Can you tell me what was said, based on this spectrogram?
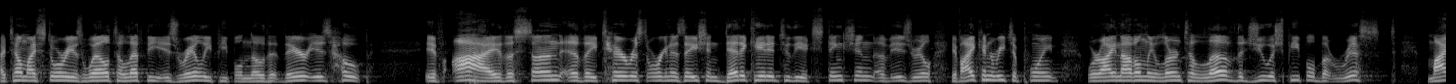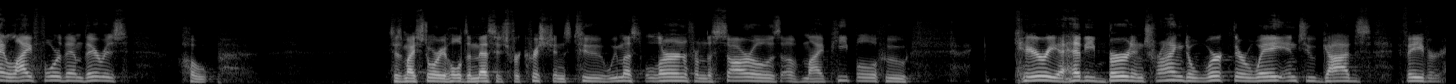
I tell my story as well to let the Israeli people know that there is hope. If I, the son of a terrorist organization dedicated to the extinction of Israel, if I can reach a point where I not only learn to love the Jewish people but risked my life for them, there is hope. He says, My story holds a message for Christians too. We must learn from the sorrows of my people who carry a heavy burden trying to work their way into God's favor.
